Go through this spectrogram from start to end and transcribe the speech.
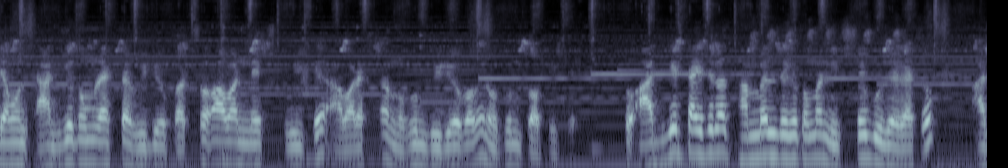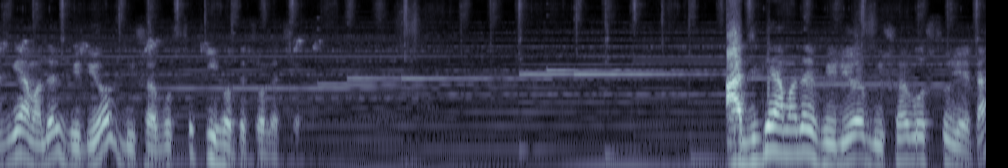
যেমন আজকে তোমরা একটা ভিডিও পাচ্ছ, আবার নেক্সট উইকে আবার একটা নতুন ভিডিও পাবে, নতুন টপিকে তো আজকের টাইটেল আর থাম্বেল দেখে তোমরা নিশ্চয়ই বুঝে গেছো, আজকে আমাদের ভিডিওর বিষয়বস্তু কি হতে চলেছে। আজকে আমাদের ভিডিওর বিষয়বস্তু যেটা,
